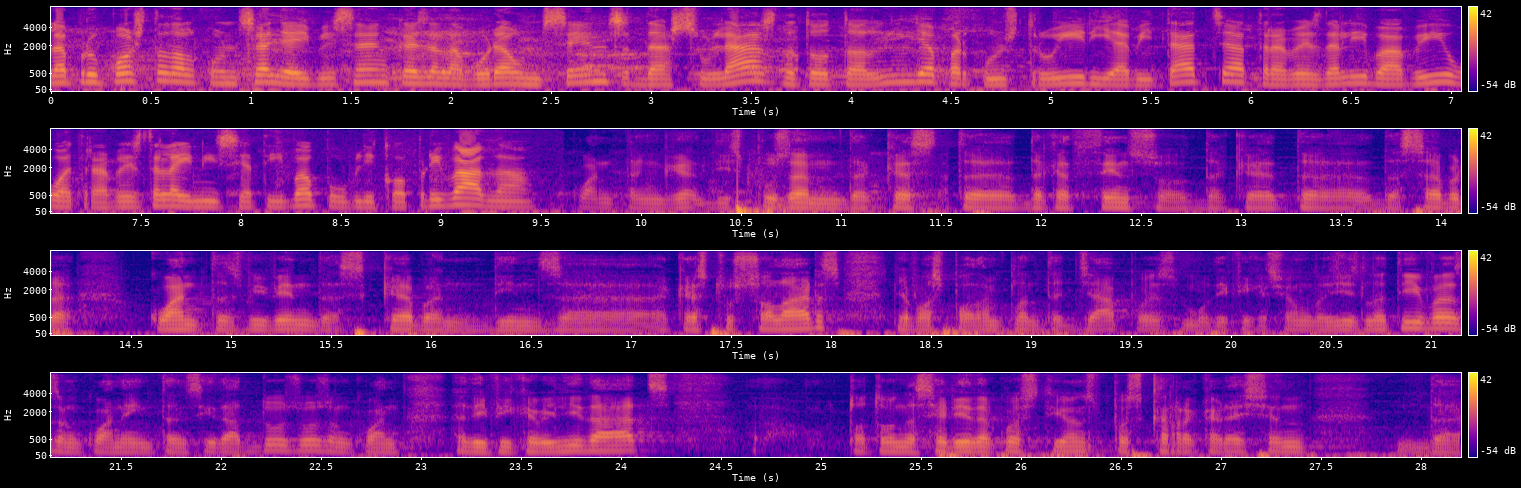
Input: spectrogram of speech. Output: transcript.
La proposta del Consell Eivissenc és elaborar un cens de solars de tota l'illa per construir-hi habitatge a través de l'IBAVI o a través de la iniciativa público-privada. Quan disposem d'aquest censo, d'aquest de saber quantes vivendes caben dins eh, aquests solars, llavors poden plantejar pues, modificacions legislatives en quant a intensitat d'usos, en quant a edificabilitats, tota una sèrie de qüestions pues, que requereixen de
